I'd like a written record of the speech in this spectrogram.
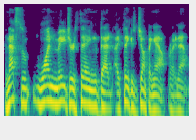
and that's the one major thing that I think is jumping out right now.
